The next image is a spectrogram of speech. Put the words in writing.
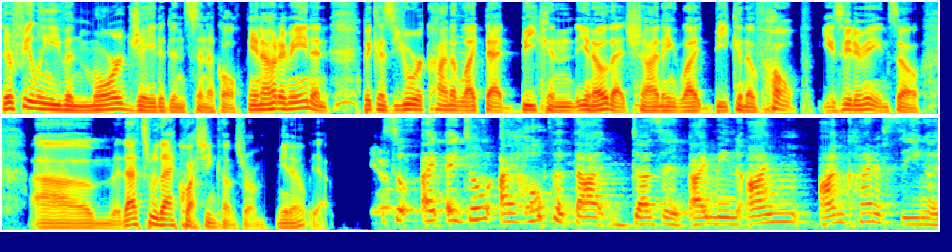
they're feeling even more jaded and cynical. You know what I mean? And because you were kind of like that beacon, you know, that shining light beacon of hope. You see what I mean? So, um that's where that question comes from, you know? Yeah. So I, I don't. I hope that that doesn't. I mean, I'm I'm kind of seeing a,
